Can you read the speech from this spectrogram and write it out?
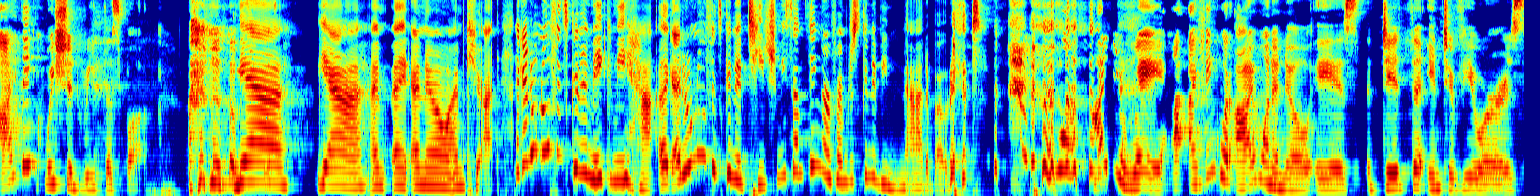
I think we should read this book. yeah. Yeah, I'm, I, I know. I'm curious. Like, I don't know if it's going to make me happy. Like, I don't know if it's going to teach me something or if I'm just going to be mad about it. well, either way, I, I think what I want to know is did the interviewers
